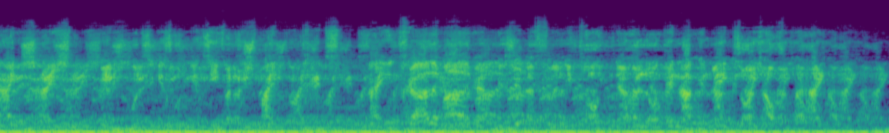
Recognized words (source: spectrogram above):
wie ein Schleichen, schmutziges Ungeziefer durch Spalten und Ritzen. Ein für alle Mal werden dich überfüllen, die Pforten der Hölle und den langen Weg zu euch auch bereit.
